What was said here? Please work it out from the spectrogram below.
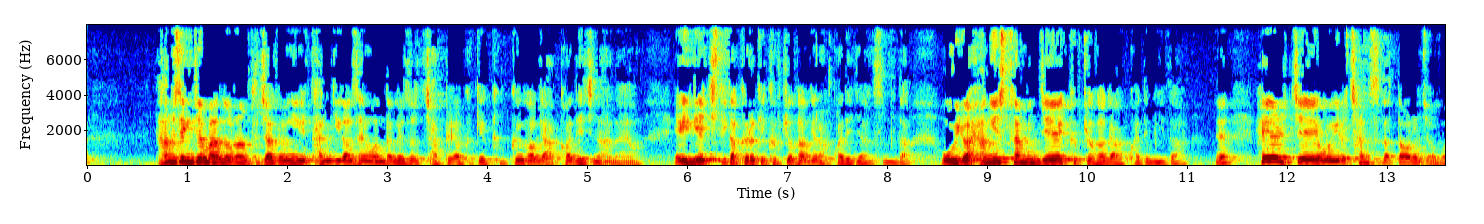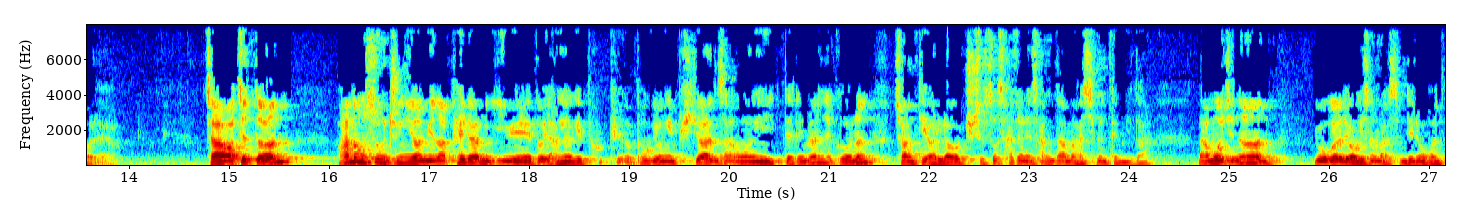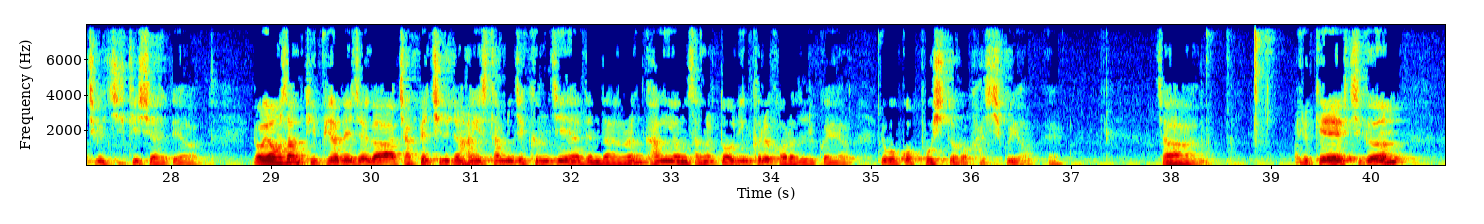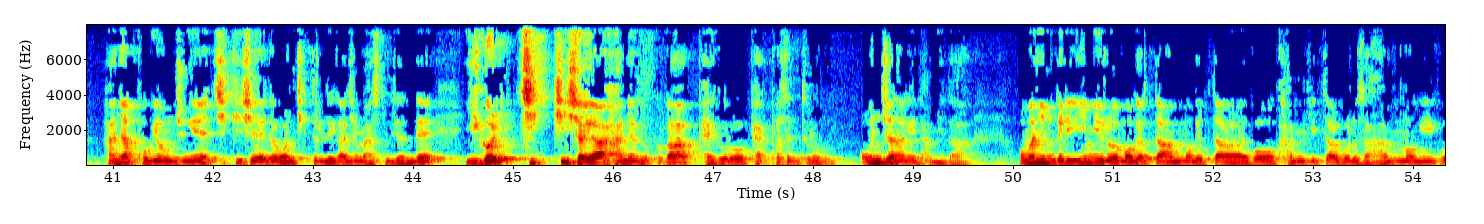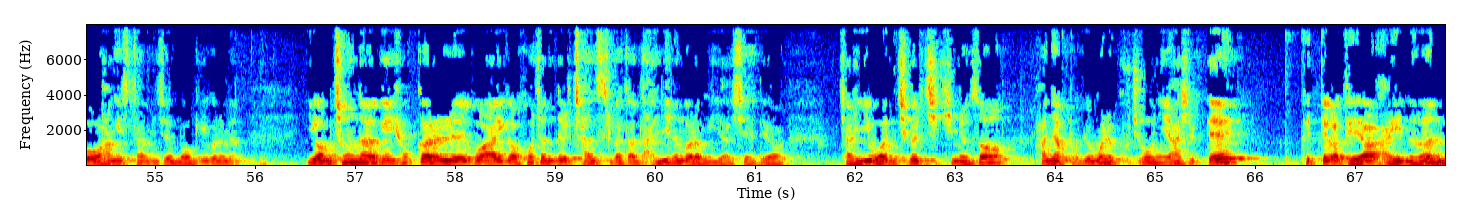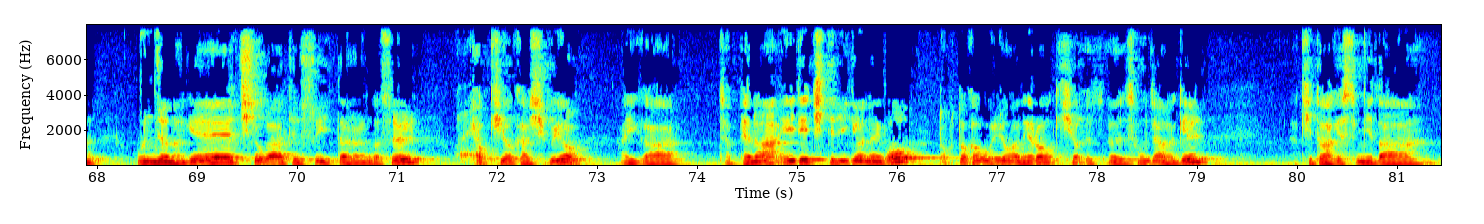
항생제만으로는 부작용이 단기간 사용한다고 해서 자폐가 그렇게 급격하게 악화되지는 않아요. ADHD가 그렇게 급격하게 악화되지 않습니다. 오히려 항히스타민제에 급격하게 악화됩니다. 예? 해열제에 오히려 찬스가 떨어져 버려요. 자, 어쨌든 화농성 중이염이나 폐렴 이외에도 양약이 포- 복용이 필요한 상황이 있다면 그거는 저한테 연락을 주셔서 사전에 상담을 하시면 됩니다. 나머지는 요거 여기서 말씀드린 원칙을 지키셔야 돼요. 요 영상 뒤편에 제가 자폐 치료 중 항히스타민제 금지해야 된다는 강의 영상을 또 링크를 걸어 드릴 거예요. 요거 꼭 보시도록 하시고요. 예. 자, 이렇게 지금 한약 복용 중에 지키셔야 될 원칙들을 네 가지를 말씀드렸는데 이걸 지키셔야 한약 효과가 100으로 100%로 온전하게 납니다. 어머님들이 임의로 먹였다 안 먹였다 하고 감기 있다고 그래서 안 먹이고 항히스타민제 먹이고 그러면 이 엄청나게 효과를 내고 아이가 호전될 찬스를 갖다 날리는 거라고 이해하셔야 돼요. 자, 이 원칙을 지키면서 한약 복용을 꾸준히 하실 때 그때가 돼야 아이는 온전하게 치료가 될 수 있다는 것을 꼭 기억하시고요. 아이가 자폐나 ADHD를 이겨내고 똑똑하고 훌륭한 애로 어, 성장하길 기도하겠습니다.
